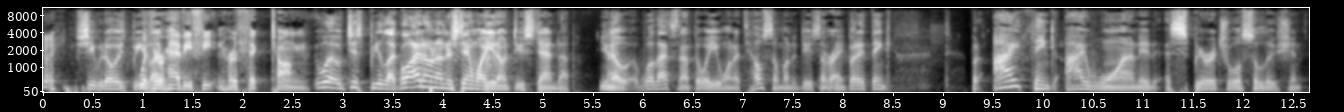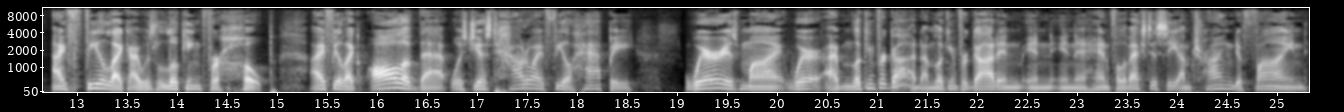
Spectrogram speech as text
She would always be With like, her heavy feet and her thick tongue. Well, just be like, well, I don't understand why you don't do stand up. You know, well, that's not the way you want to tell someone to do something. Right. But I think, but I think I wanted a spiritual solution. I feel like I was looking for hope. I feel like all of that was just how do I feel happy? Where is my where I'm looking for God. I'm looking for God in in in a handful of ecstasy. I'm trying to find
